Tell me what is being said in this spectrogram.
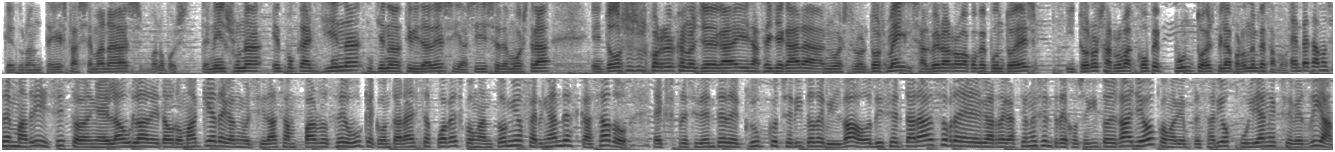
que durante estas semanas, bueno, pues tenéis una época llena, llena de actividades y así se demuestra en todos esos correos que nos llegáis, hacéis llegar a nuestros dos mails, albero.cope.es y toros.cope.es. Pilar, ¿por dónde empezamos? Empezamos en Madrid, insisto, en el aula de tauromaquia de la Universidad San Pablo CEU, que contará este jueves con Antonio Fernández Casado, expresidente del Club Cocherito de Bilbao. Disertará sobre las relaciones entre Joseguito y Gallo con el empresario Julián Echeverría,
